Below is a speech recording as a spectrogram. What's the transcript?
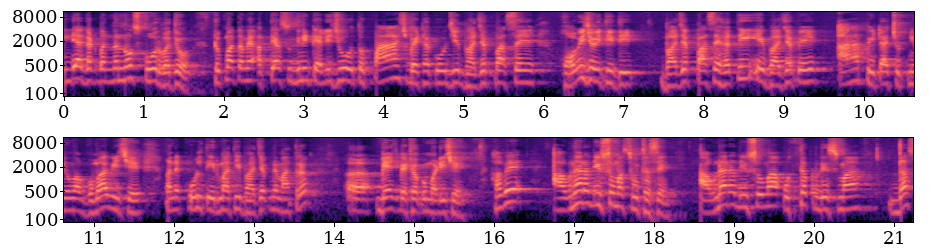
ઇન્ડિયા ગઠબંધનનો સ્કોર વધ્યો. ટૂંકમાં તમે અત્યાર સુધીની ટેલી જુઓ તો પાંચ બેઠકો જે ભાજપ પાસે હોવી જોઈતી હતી, ભાજપ પાસે હતી એ ભાજપે આ પેટા ચૂંટણીઓમાં ગુમાવી છે અને કુલ તીરમાંથી ભાજપને માત્ર બે જ બેઠકો મળી છે. હવે આવનારા દિવસોમાં શું થશે? આવનારા દિવસોમાં ઉત્તર પ્રદેશમાં દસ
